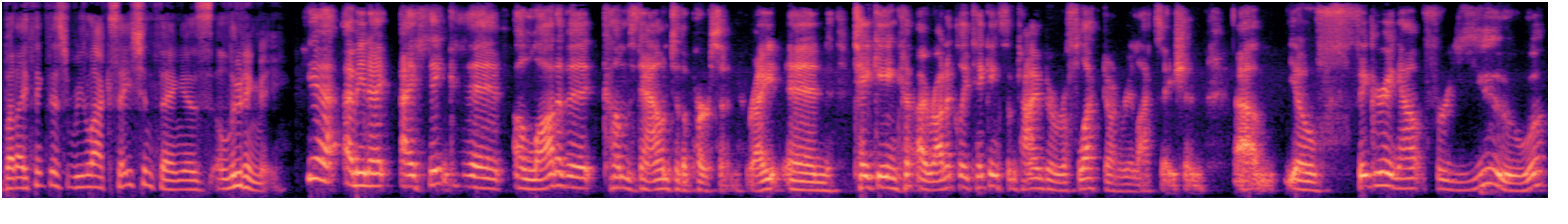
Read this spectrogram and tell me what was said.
but I think this relaxation thing is eluding me. Yeah, I mean, I, I think that a lot of it comes down to the person, right? And taking, ironically, taking some time to reflect on relaxation. Um, you know, figuring out for you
